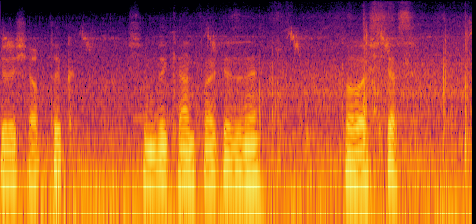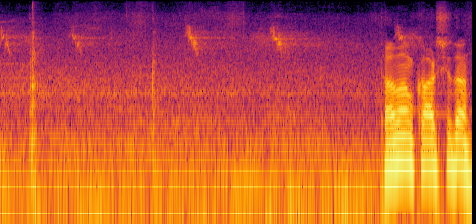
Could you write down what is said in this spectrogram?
giriş yaptık. Şimdi kent merkezini dolaşacağız. Tamam karşıdan.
